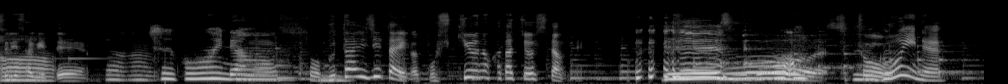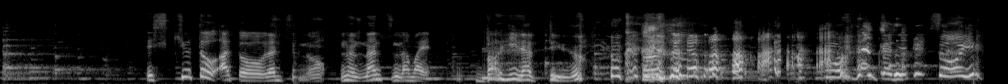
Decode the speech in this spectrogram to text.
吊り下げてうんうんすごいなであのそう舞台自体がこう子宮の形をしてたのね。えー、すごい。すごいね。で子宮とあとなんつうの？なんなんつう名前？バギナっていうの もうなんかねそういう、ね、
